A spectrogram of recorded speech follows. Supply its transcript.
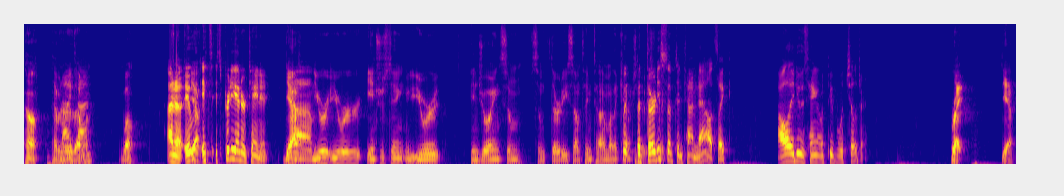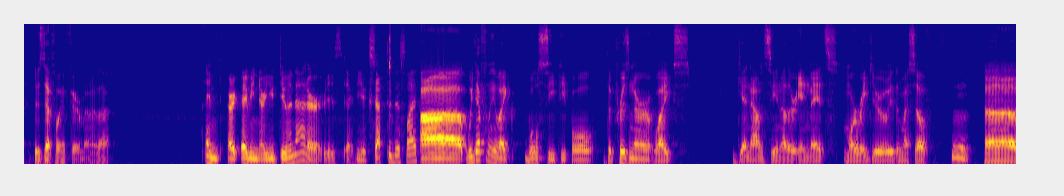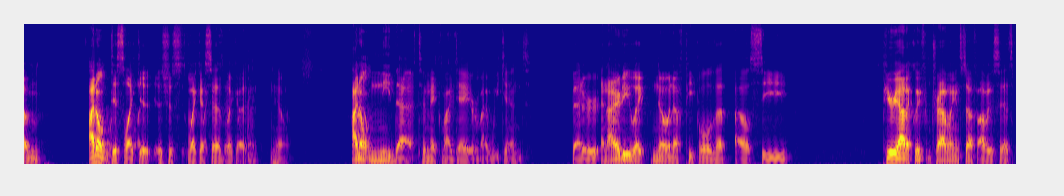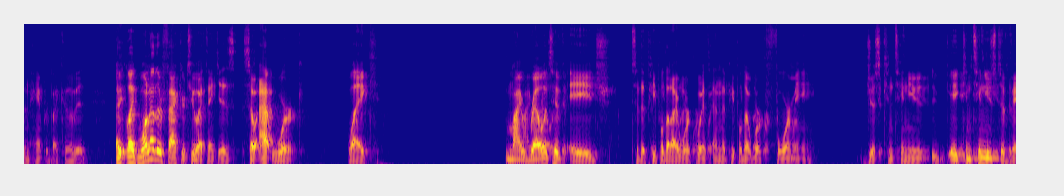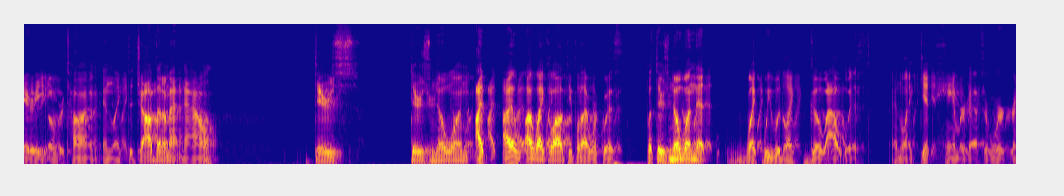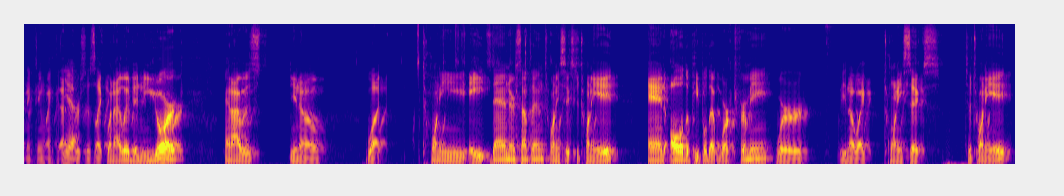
Huh? Haven't heard of that one. Well, I don't know. It, yeah. It's it's pretty entertaining. Yeah, um, you were you were interesting. You were enjoying some some thirty something time on the couch. But, but thirty something time now, it's like all I do is hang out with people with children. Right. Yeah. There's definitely a fair amount of that. And are, I mean, are you doing that, or is have you accepted this life? Uh, we definitely like we'll see people. The prisoner likes getting out and seeing other inmates more regularly than myself. Mm. Um, I don't dislike it. It's just like I said, like I, you know, I don't need that to make my day or my weekend better. And I already like know enough people that I'll see periodically from traveling and stuff. Obviously, that's been hampered by COVID. Like one other factor too, I think is so at work, like my relative age to the people that I work with and the people that work for me just continue it continues to vary over time. and like the job that I'm at now there's there's no one I, I I like a lot of people that I work with but there's no one that like we would like go out with and like get hammered after work or anything like that Yeah. versus like when I lived in New York and I was you know what 28 then or something 26 to 28 and all the people that worked for me were you know like 26 to 28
